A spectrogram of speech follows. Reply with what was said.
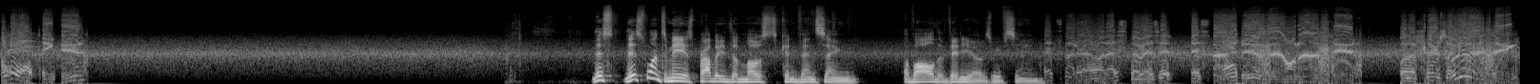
Look at that thing, dude. This this one to me is probably the most convincing of all the videos we've seen. That's not our LNS though, is it? It's not. That is the LNS, dude. Well, if there's like... Look at that thing!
